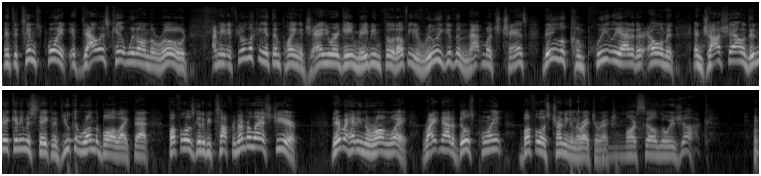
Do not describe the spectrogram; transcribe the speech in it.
And to Tim's point, if Dallas can't win on the road, I mean, if you're looking at them playing a January game, maybe in Philadelphia, to really give them that much chance, they look completely out of their element. And Josh Allen didn't make any mistake. And if you can run the ball like that, Buffalo's going to be tough. Remember last year, they were heading the wrong way. Right now, to Bill's point, Buffalo's trending in the right direction. Marcel Louis Jacques.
